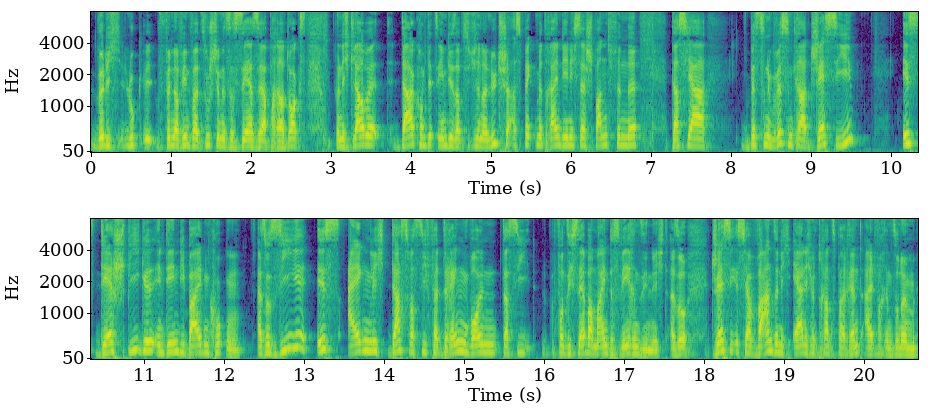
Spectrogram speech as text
würde ich Luke, finde auf jeden Fall zustimmen, ist es sehr, sehr paradox. Und ich glaube, da kommt jetzt eben dieser psychoanalytische Aspekt mit rein, den ich sehr spannend finde, dass ja bis zu einem gewissen Grad Jesse ist der Spiegel, in den die beiden gucken. Also sie ist eigentlich das, was sie verdrängen wollen, dass sie von sich selber meint, das wären sie nicht. Also Jesse ist ja wahnsinnig ehrlich und transparent einfach in so einem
